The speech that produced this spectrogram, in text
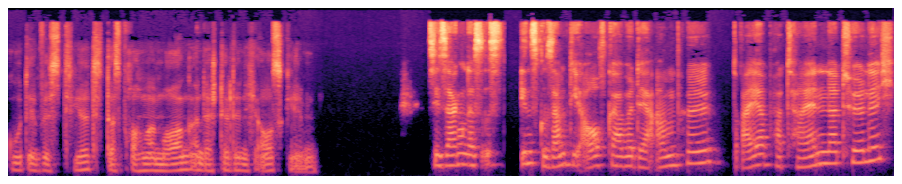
gut investiert, das braucht man morgen an der Stelle nicht ausgeben. Sie sagen, das ist insgesamt die Aufgabe der Ampel, dreier Parteien natürlich.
